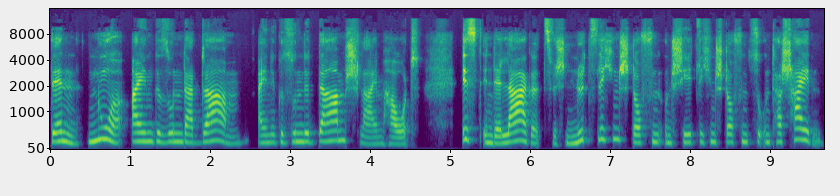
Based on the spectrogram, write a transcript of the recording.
Denn nur ein gesunder Darm, eine gesunde Darmschleimhaut ist in der Lage, zwischen nützlichen Stoffen und schädlichen Stoffen zu unterscheiden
